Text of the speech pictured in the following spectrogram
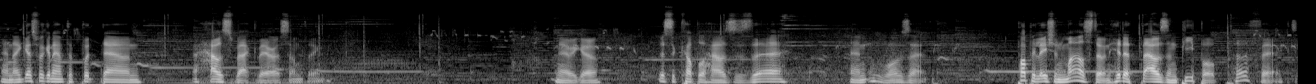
And I guess we're gonna have to put down a house back there or something. There we go. Just a couple houses there. And, ooh, what was that? Population milestone, hit a thousand people. Perfect.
